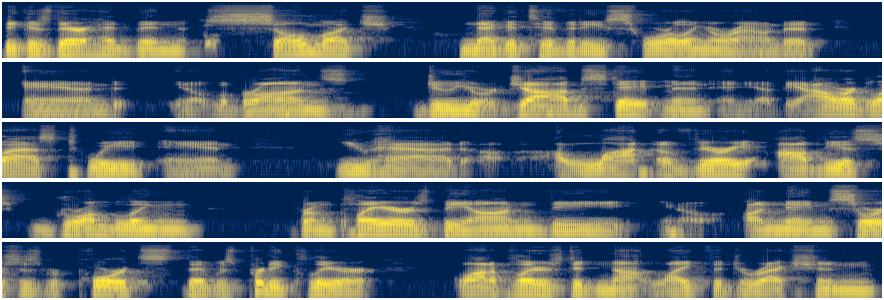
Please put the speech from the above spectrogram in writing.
because there had been so much negativity swirling around it. And, you know, LeBron's do your job statement, and you had the hourglass tweet, and you had a, lot of very obvious grumbling from players beyond the, you know, unnamed sources reports that was pretty clear. A lot of players did not like the direction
